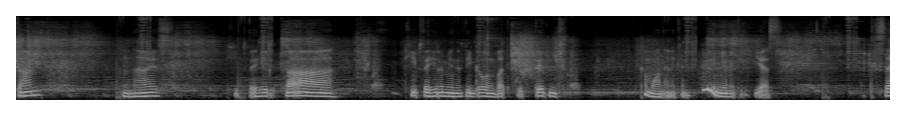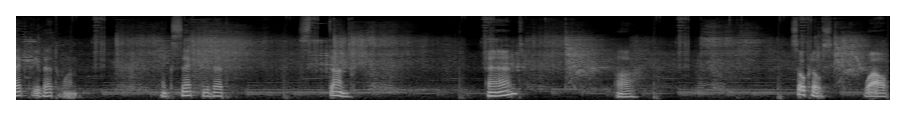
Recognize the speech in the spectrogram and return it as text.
Stun. Nice. Keep the heal. Ah! Keep the heal immunity going, but it didn't. Come on, Anakin. Heal immunity. Yes. Exactly that one exactly that done and uh, so close. Wow.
